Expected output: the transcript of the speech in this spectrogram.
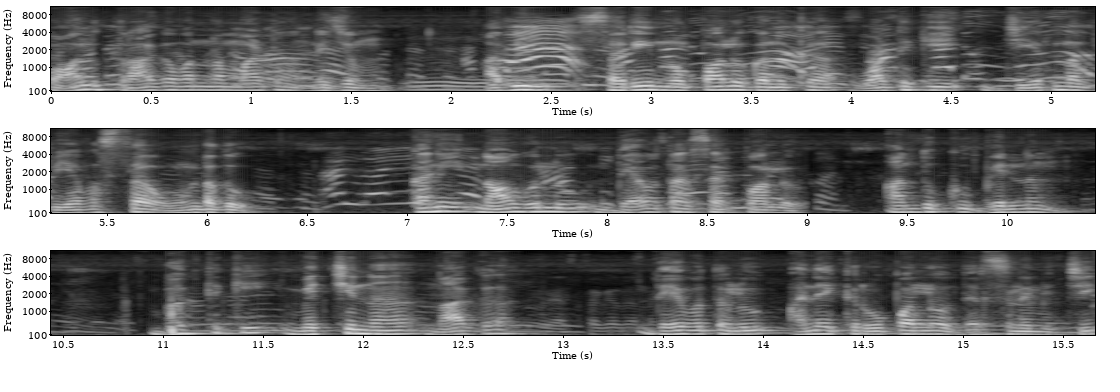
పాలు త్రాగవన్న మాట నిజం. అవి సరి నొప్పాలు కనుక వాటికి జీర్ణ వ్యవస్థ ఉండదు. కానీ నాగులు దేవతా సర్పాలు అందుకు భిన్నం. భక్తికి మెచ్చిన నాగ దేవతలు అనేక రూపాల్లో దర్శనమిచ్చి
